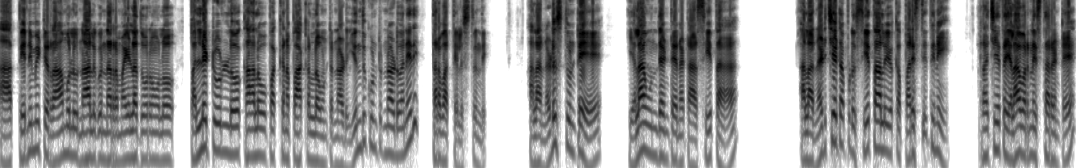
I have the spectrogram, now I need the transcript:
ఆ పెనిమిటి రాములు నాలుగున్నర మైళ్ళ దూరంలో పల్లెటూళ్ళలో కాలువ పక్కన పాకల్లో ఉంటున్నాడు. ఎందుకుంటున్నాడు అనేది తర్వాత తెలుస్తుంది. అలా నడుస్తుంటే ఎలా ఉందంటేనట ఆ సీత అలా నడిచేటప్పుడు సీతాలు యొక్క పరిస్థితిని రచయిత ఎలా వర్ణిస్తారంటే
